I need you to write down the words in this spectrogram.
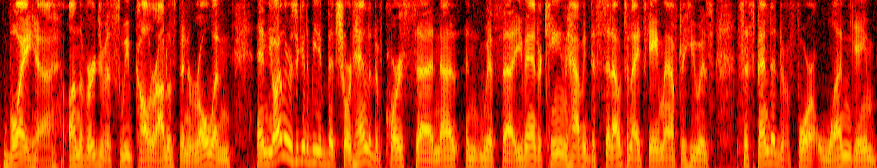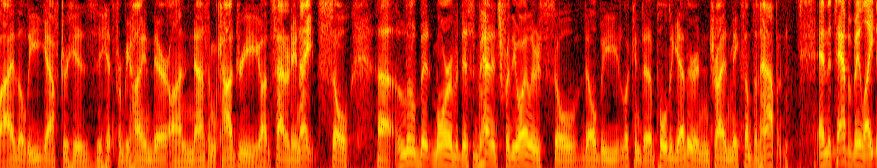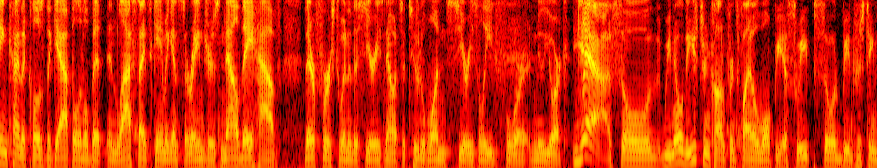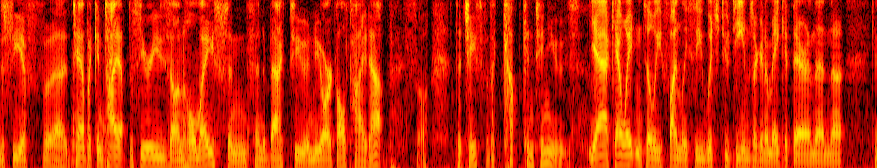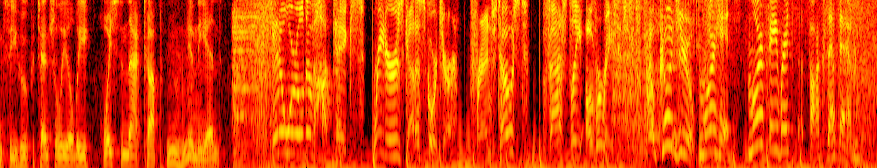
boy, uh, on the verge of a sweep, Colorado's been rolling. And the Oilers are going to be a bit shorthanded, of course, uh, now, and with uh, Evander Kane having to sit out tonight's game after he was suspended for one game by the league after his hit from behind there on Nazem Kadri on Saturday night. So uh, a little bit more of a disadvantage for the Oilers. So they'll be looking to pull together and try and make something happen. And the Tampa Bay Lightning kind of closed the gap a little bit in last night's game against the Rangers. Now they have their first win of the series. Now it's a two to one series lead for New York. Yeah, so we know the Eastern Conference final won't be a sweep, so it'd be interesting to see if uh, Tampa can tie up the series on home ice and send it back to New York all tied up. So the chase for the cup continues. Yeah, can't wait until we finally see which two teams are going to make it there, and then uh, can see who potentially will be hoisting that cup in the end. In a world of hot takes, Reader's got a scorcher. French toast, vastly overrated. How could you? More hits, more favorites, Fox FM.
